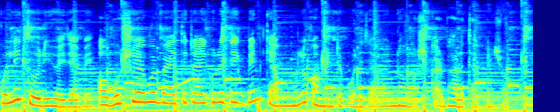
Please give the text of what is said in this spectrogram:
করলেই তৈরি হয়ে যাবে। অবশ্যই একবার বাড়িতে ট্রাই করে দেখবেন কেমন হলো কমেন্টে বলে যাবেন নমস্কার, ভালো থাকবেন সকলে।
